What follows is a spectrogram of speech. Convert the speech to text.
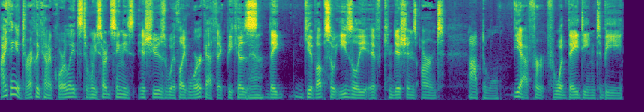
I think it directly kind of correlates to when we started seeing these issues with like work ethic because Yeah. they give up so easily if conditions aren't Optimal. yeah for for what they deem to be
